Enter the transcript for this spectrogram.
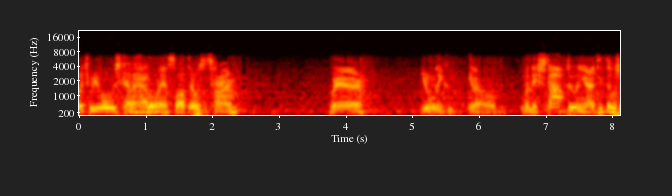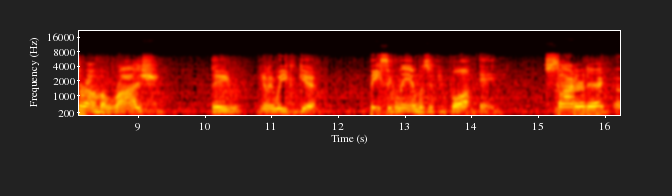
which we've always kind of had a land slot. There was a time where you only could, you know, when they stopped doing it, I think that was around Mirage. They, the only way you could get basic land was if you bought a starter deck uh,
